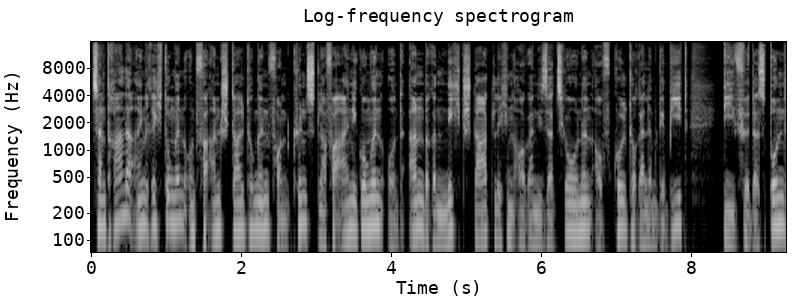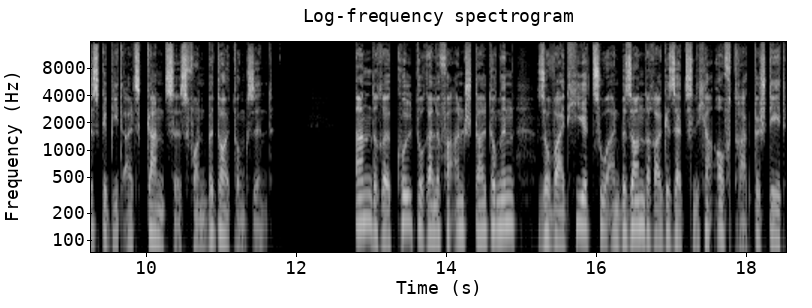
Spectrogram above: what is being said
Zentrale Einrichtungen und Veranstaltungen von Künstlervereinigungen und anderen nichtstaatlichen Organisationen auf kulturellem Gebiet, die für das Bundesgebiet als Ganzes von Bedeutung sind andere kulturelle Veranstaltungen, soweit hierzu ein besonderer gesetzlicher Auftrag besteht,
